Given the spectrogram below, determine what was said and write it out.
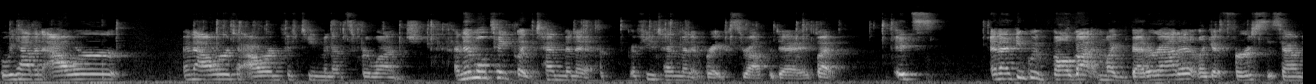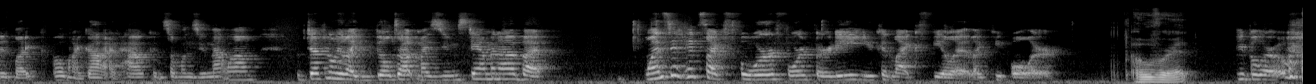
but we have an hour, an hour to hour and fifteen minutes for lunch, and then we'll take like ten minute, a few ten minute breaks throughout the day. But it's, and I think we've all gotten like better at it. Like at first, it sounded like, oh my god, how can someone zoom that long? We've definitely like built up my Zoom stamina, but once it hits like four four thirty, you can like feel it. Like people are Over it. people are over.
